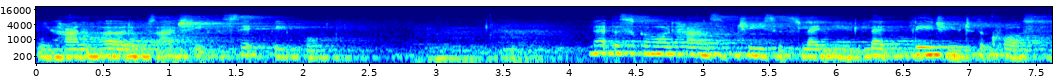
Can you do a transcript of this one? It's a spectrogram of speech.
and you hadn't heard it was actually for sick people? Let the scarred hands of Jesus lead you, lead, lead you to the cross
